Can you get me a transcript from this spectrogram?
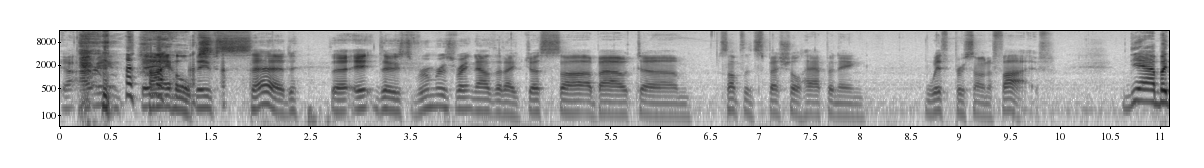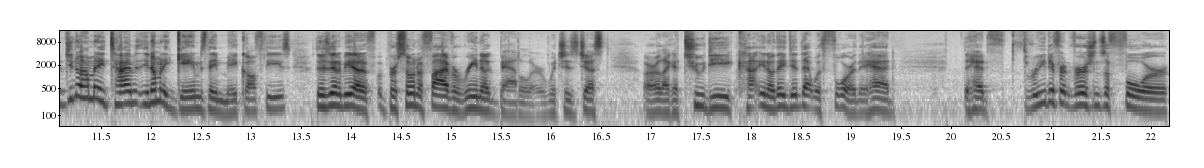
Yeah, I mean, they, High hopes. They've said that it, there's rumors right now that I just saw about um, something special happening with Persona 5. Yeah, but do you know how many times, you know how many games they make off these? There's going to be a, a Persona 5 Arena Battler, which is just, or like a 2D, co- you know, they did that with 4. They had, they had three different versions of 4,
